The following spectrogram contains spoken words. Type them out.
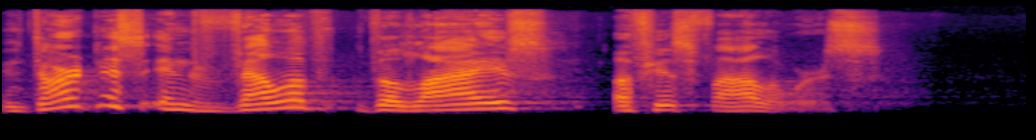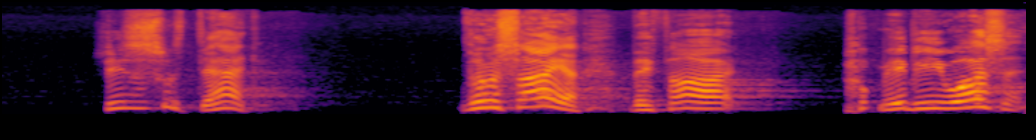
And darkness enveloped the lives of his followers. Jesus was dead. The Messiah, they thought, maybe he wasn't.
